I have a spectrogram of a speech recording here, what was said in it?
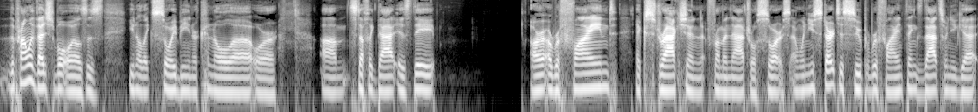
the problem with vegetable oils is you know, like soybean or canola or um, stuff like that, is they are a refined extraction from a natural source. And when you start to super refine things, that's when you get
